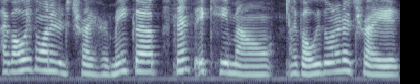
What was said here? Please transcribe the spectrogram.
I've always wanted to try her makeup. Since it came out I've always wanted to try it.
